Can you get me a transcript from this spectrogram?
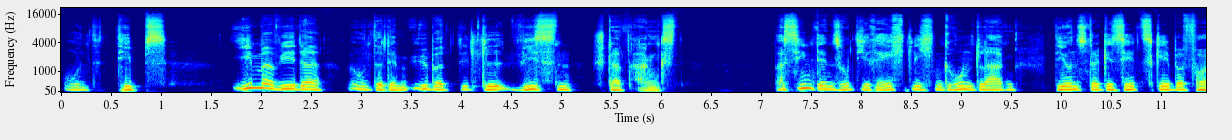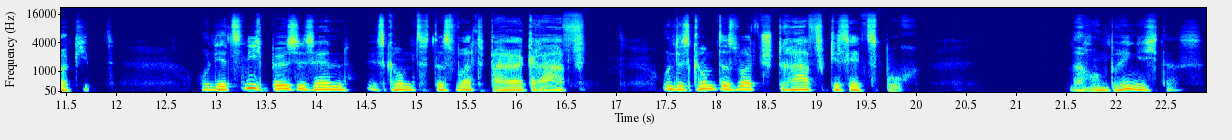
und Tipps. Immer wieder unter dem Übertitel Wissen statt Angst. Was sind denn so die rechtlichen Grundlagen, die uns der Gesetzgeber vorgibt? Und jetzt nicht böse sein, es kommt das Wort Paragraph und es kommt das Wort Strafgesetzbuch. Warum bringe ich das?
